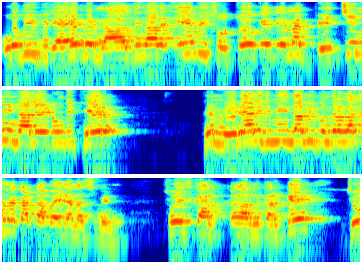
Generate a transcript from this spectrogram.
ਉਹਦੀ ਬਜਾਏ ਫਿਰ ਨਾਲ ਦੀ ਨਾਲ ਇਹ ਵੀ ਸੋਚੋ ਕਿ ਜੇ ਮੈਂ ਵੇਚੀ ਮਹੀਨਾ ਲੇਟ ਹੁੰਦੀ ਫਿਰ ਫਿਰ ਮੇਰੇ ਵਾਲੀ ਜ਼ਮੀਨ ਦਾ ਵੀ 15 ਲੱਖ ਦਾ ਘਾਟਾ ਪੈ ਜਾਣਾ ਸੀ ਮੈਨੂੰ। ਸੋ ਇਸ ਕਰ- ਕਾਰਨ ਕਰਕੇ ਜੋ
